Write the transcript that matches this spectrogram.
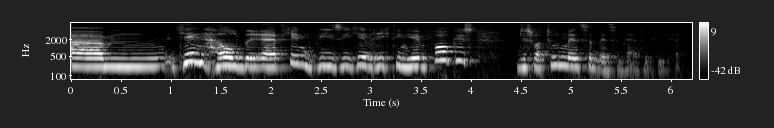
um, geen helderheid, geen visie, geen richting, geen focus. Dus wat doen mensen? Mensen blijven zitten.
